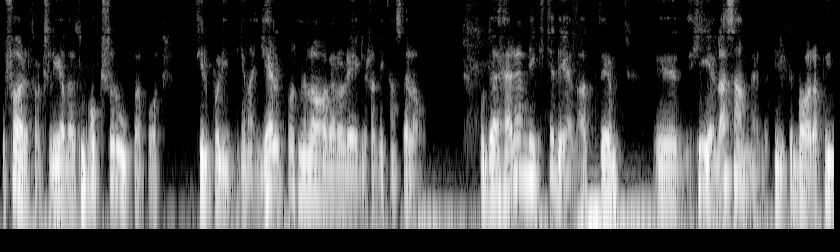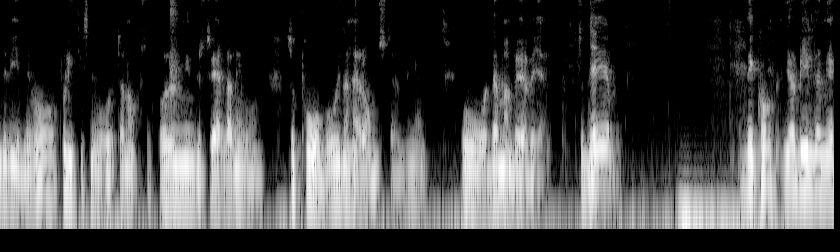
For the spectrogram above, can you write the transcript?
och företagsledare som också ropar på till politikerna, hjälp oss med lagar och regler så att vi kan ställa om. Och det här är en viktig del, att eh, eh, hela samhället, inte bara på individnivå och politisk nivå utan också på den industriella nivån, så pågår den här omställningen och där man behöver hjälp. Så det, det kom, gör bilden mer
